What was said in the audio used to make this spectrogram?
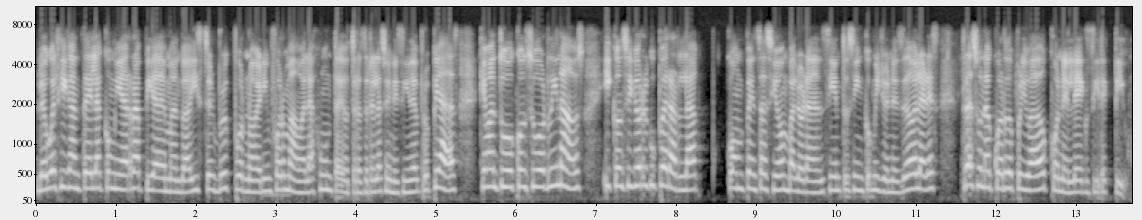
Luego el gigante de la comida rápida demandó a Easterbrook por no haber informado a la Junta de otras relaciones inapropiadas que mantuvo con subordinados y consiguió recuperar la compensación valorada en 105 millones de dólares tras un acuerdo privado con el ex directivo.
